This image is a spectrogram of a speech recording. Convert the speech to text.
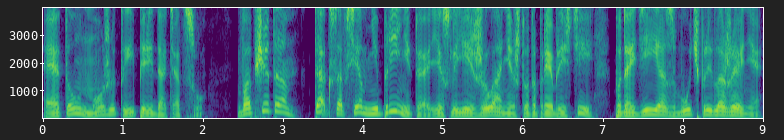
Это он может и передать отцу. Вообще-то, так совсем не принято. Если есть желание что-то приобрести, подойди и озвучь предложение,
